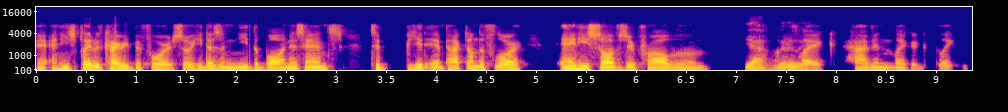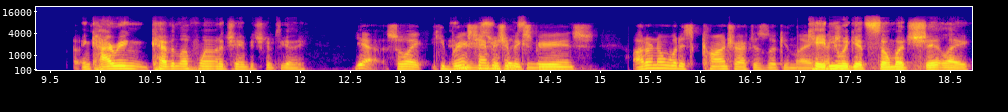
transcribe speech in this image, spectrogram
and he's played with Kyrie before, so he doesn't need the ball in his hands to be an impact on the floor, and he solves their problem Yeah, literally. like having like a like and Kyrie and Kevin Love won a championship together. yeah. So like he brings championship experience. I don't know what his contract is looking like. KD would get so much shit like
